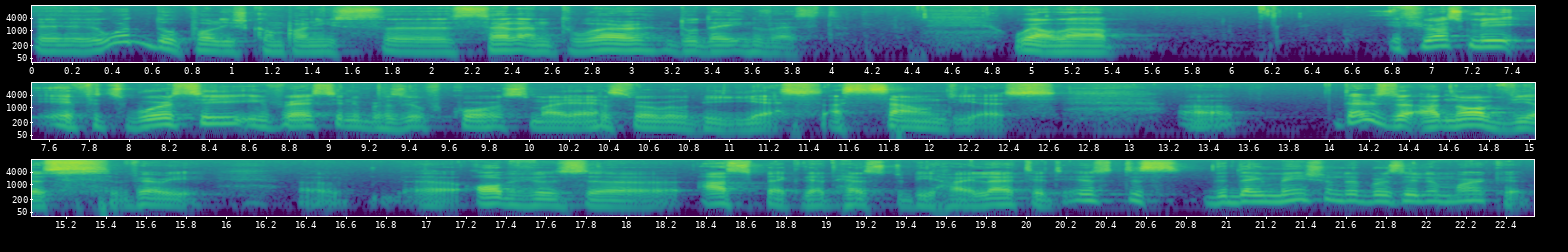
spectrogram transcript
Uh, what do Polish companies uh, sell and where do they invest? Well, uh, if you ask me if it's worthy investing in Brazil, of course, my answer will be yes, a sound yes. Uh, there's an obvious, very uh, obvious uh, aspect that has to be highlighted is this, the dimension of the Brazilian market.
